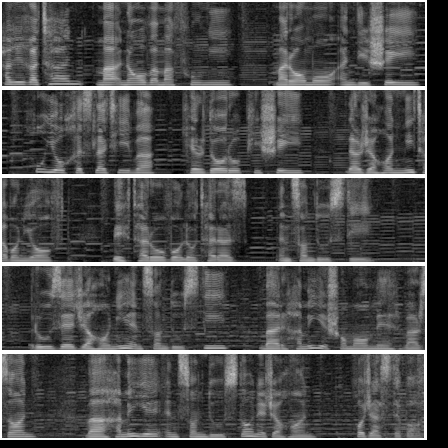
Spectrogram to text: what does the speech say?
حقیقتا معنا و مفهومی مرام و اندیشهی خوی و خصلتی و کردار و پیشهی در جهان می‌توان یافت بهتر و والاتر از انسان دوستی؟ روز جهانی انسان دوستی بر همه شما مهرورزان و همه انسان دوستان جهان خجسته باد.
